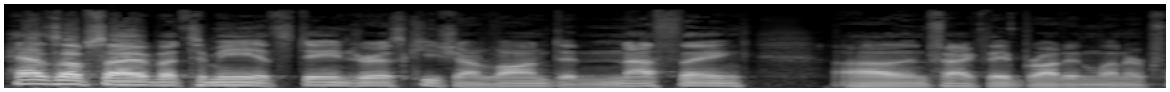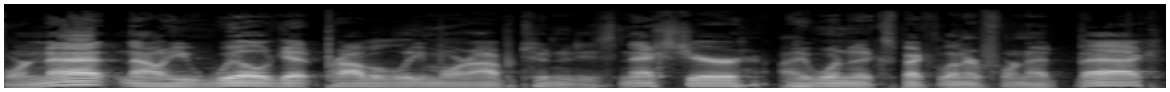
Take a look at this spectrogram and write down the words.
has upside, but to me, it's dangerous. Ke'Shawn Vaughn did nothing. Uh, in fact, they brought in Leonard Fournette. Now he will get probably more opportunities next year. I wouldn't expect Leonard Fournette back.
